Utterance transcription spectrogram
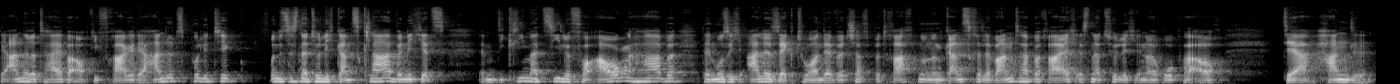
der andere Teil war auch die Frage der Handelspolitik. Und es ist natürlich ganz klar, wenn ich jetzt ähm, die Klimaziele vor Augen habe, dann muss ich alle Sektoren der Wirtschaft betrachten. Und ein ganz relevanter Bereich ist natürlich in Europa auch der Handel.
